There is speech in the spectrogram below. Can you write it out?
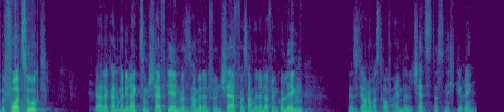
bevorzugt. Ja, der kann immer direkt zum Chef gehen. Was haben wir denn für einen Chef? Was haben wir denn da für einen Kollegen, der sich da auch noch was drauf einbildet? Schätzt das nicht gering.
